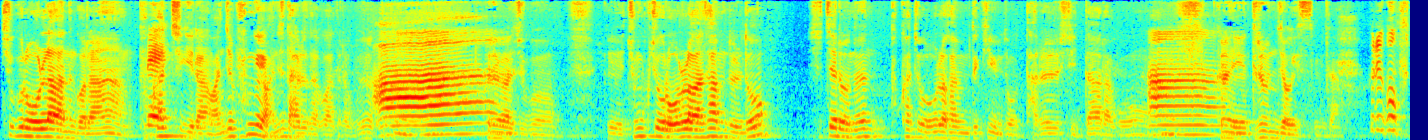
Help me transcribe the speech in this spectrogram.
측으로 올라가는 거랑 북한 네. 측이랑 완전 풍경이 완전 다르다고 하더라고요. 아, 그래가지고 그 중국 쪽으로 올라간 사람들도 실제로는 북한 쪽으로 올라가면 느낌이 또 다를 수 있다라고 아. 그런 얘기 들은 적이 있습니다. 그리고 부-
